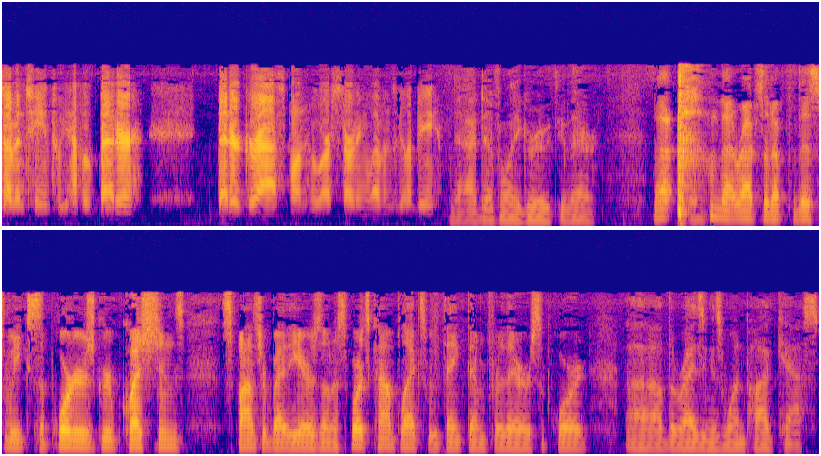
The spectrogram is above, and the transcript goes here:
17th we have a better better grasp on who our starting eleven is going to be. Yeah, I definitely agree with you there. That, wraps it up for this week's supporters group questions, sponsored by the Arizona Sports Complex. We thank them for their support uh, of the Rising as One podcast.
